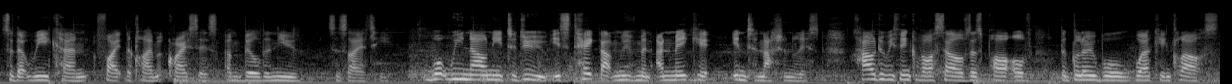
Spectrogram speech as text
so that we can fight the climate crisis and build a new society. What we now need to do is take that movement and make it internationalist. How do we think of ourselves as part of the global working class,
